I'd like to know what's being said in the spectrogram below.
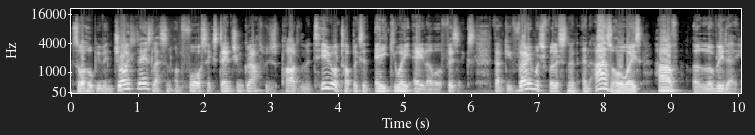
So I hope you've enjoyed today's lesson on force extension graphs which is part of the material topics in AQA A-level physics. Thank you very much for listening and as always, have a lovely day.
